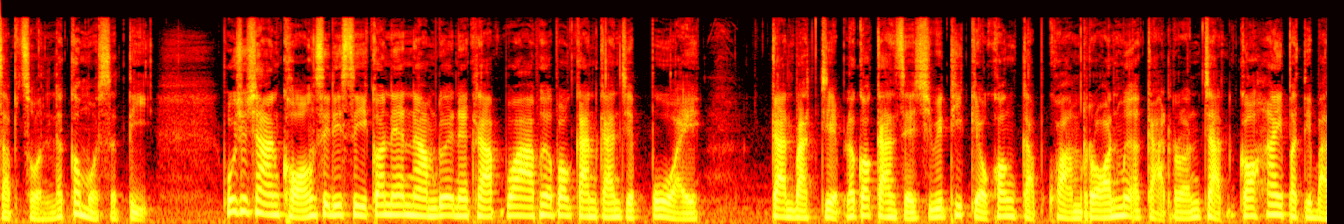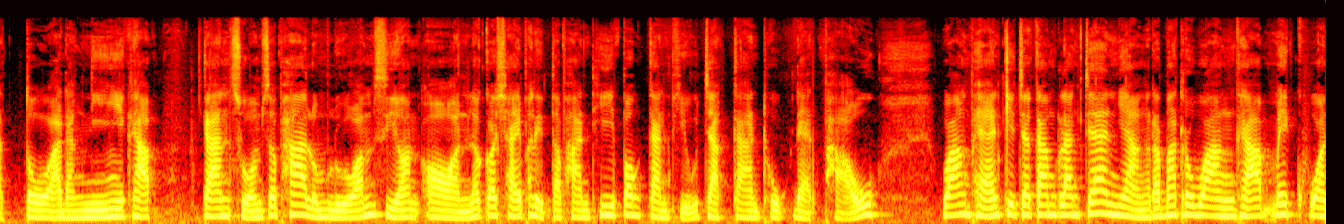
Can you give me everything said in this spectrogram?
สับสน และก็หมดสติ ผู้เชี่ยวชาญของ CDC ก็แนะนำด้วยนะครับว่าเพื่อป้องกันการเจ็บป่วย การบาดเจ็บแล้วก็การเสียชีวิตที่เกี่ยวข้องกับความร้อนเมื่ออากาศร้อนจัดก็ให้ปฏิบัติตัวดังนี้ครับการสวมเสื้อผ้าหลวมๆสีอ่อนๆแล้วก็ใช้ผลิตภัณฑ์ที่ป้องกันผิวจากการถูกแดดเผา วางแผนกิจกรรมกลางแจ้งอย่างระมัดระวังครับ ไม่ควร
